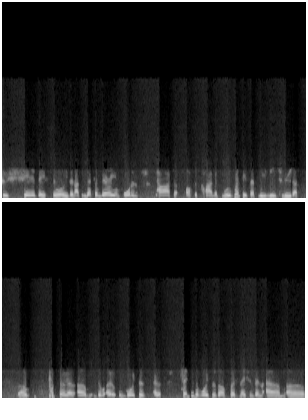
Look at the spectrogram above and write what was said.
to share their stories. And I think that's a very important part of the climate movement is that we need to do that. Uh, put the, um, the uh, voices, uh, center the voices of First Nations and um, uh,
